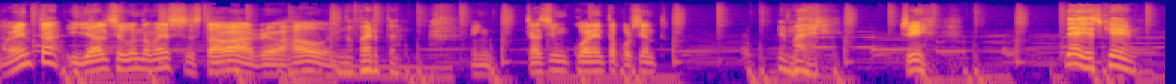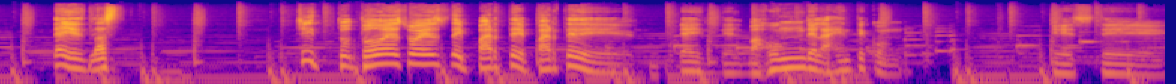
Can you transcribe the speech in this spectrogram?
la venta y ya el segundo mes estaba rebajado en, Una oferta. en casi un 40%. Qué madre. Sí, De ahí es que. De ahí es- Las, sí, to- todo eso es de parte, parte de, de- del bajón de la gente con. Este.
